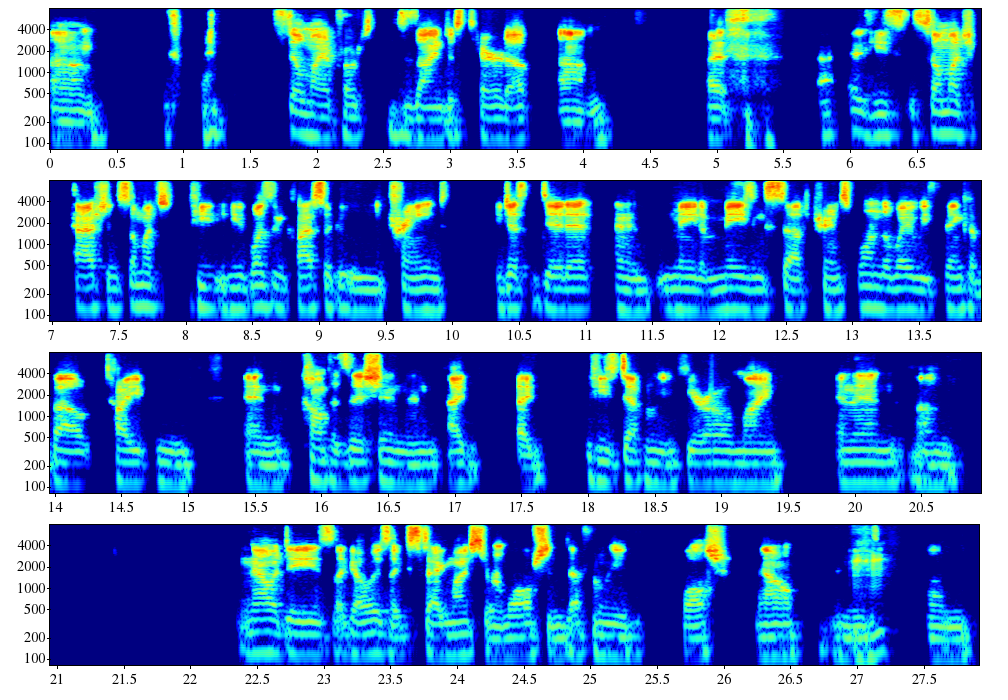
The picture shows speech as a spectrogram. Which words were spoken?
Um, still, my approach to design just tear it up. Um, I, he's so much passion, so much. He, he wasn't classically trained. He just did it and made amazing stuff, transformed the way we think about type and, and composition. And I, I, he's definitely a hero of mine. And then um, nowadays, like I always like Sagmeister and Walsh, and definitely Walsh now. And, mm-hmm. um,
